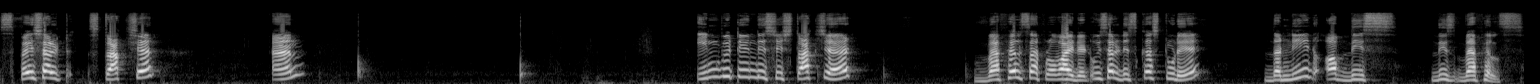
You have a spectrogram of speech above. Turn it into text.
special structure and in between this structure baffles are provided. We shall discuss today the need of this these baffles.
